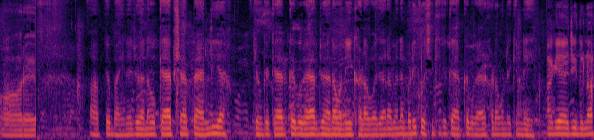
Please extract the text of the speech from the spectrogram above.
और, आपके भाई ने जो है ना वो कैब शैब पहन लिया है, क्योंकि कैब के बगैर जो है ना वो नहीं खड़ा हुआ जा रहा। मैंने बड़ी कोशिश की कि कैब के बगैर खड़ा हूँ, लेकिन नहीं। आ गया है जी दूल्हा।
